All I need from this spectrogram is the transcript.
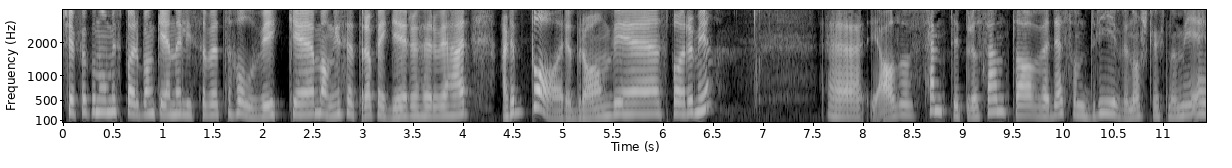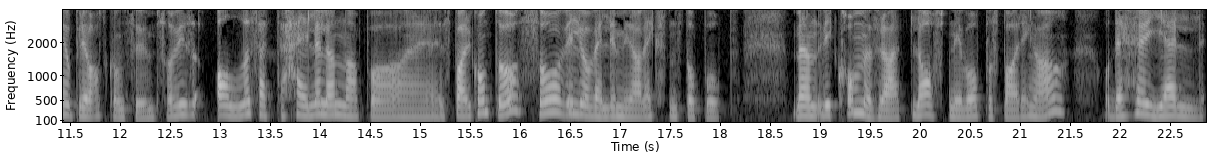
Sjeføkonom i Sparebank1 Elisabeth Holvik, mange setter av penger, hører vi her. Er det bare bra om vi sparer mye? Eh, ja, altså 50% av det som driver norsk økonomi, er jo privatkonsum. Så hvis alle setter hele lønna på sparekonto, så vil jo veldig mye av veksten stoppe opp. Men vi kommer fra et lavt nivå på sparinga. Og det er høy gjeld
